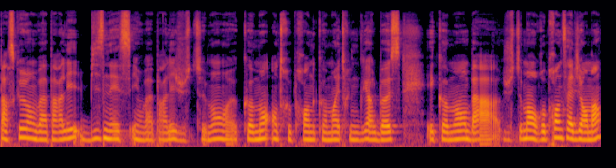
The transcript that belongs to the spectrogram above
parce qu'on va parler business et on va parler justement euh, comment entreprendre, comment être une girl boss et comment bah justement reprendre sa vie en main.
